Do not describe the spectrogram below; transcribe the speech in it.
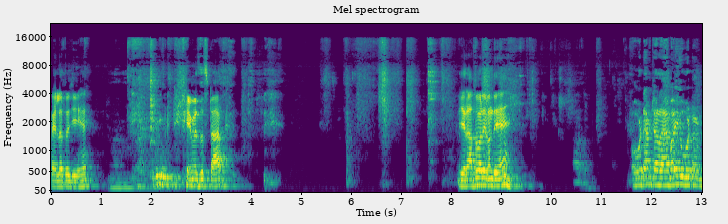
पहला तो ये है। फ़ेमस स्टार ये रात वाले बंदे हैं। ओवर टाइम चल रहा है भाई ओवर टाइम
